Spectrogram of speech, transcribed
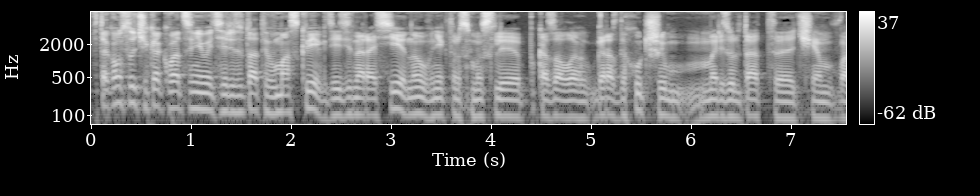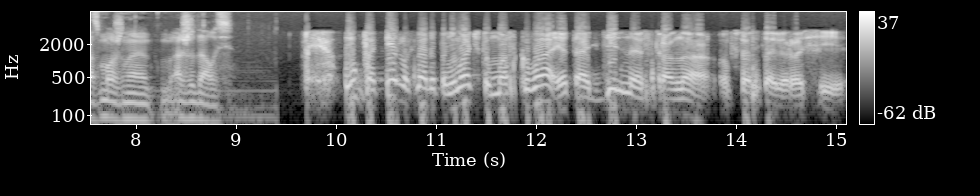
В таком случае, как вы оцениваете результаты в Москве, где «Единая Россия», ну, в некотором смысле показала гораздо худший результат, э, чем, возможно, ожидалось? Ну, во-первых, надо понимать, что Москва – это отдельная страна в составе России.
